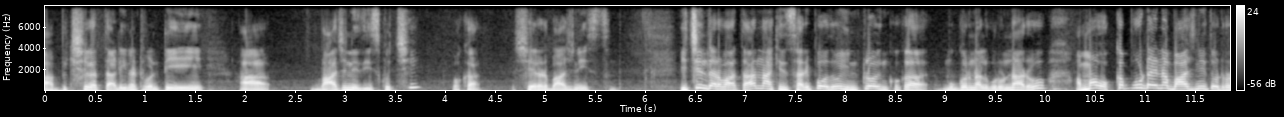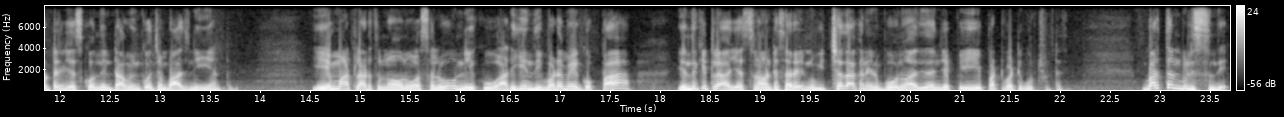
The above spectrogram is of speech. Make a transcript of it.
ఆ భిక్షగత్త అడిగినటువంటి ఆ బాజిని తీసుకొచ్చి ఒక షేరడు బాజిని ఇస్తుంది. ఇచ్చిన తర్వాత నాకు ఇది సరిపోదు ఇంట్లో ఇంకొక ముగ్గురు నలుగురు ఉన్నారు అమ్మ ఒక్క పూటైనా బాజినీతో రొట్టెలు చేసుకొని తింటాము ఇంకొంచెం బాజిని అంటుంది. ఏం మాట్లాడుతున్నావు నువ్వు అసలు? నీకు అడిగింది ఇవ్వడమే గొప్ప ఎందుకు ఇట్లా చేస్తున్నావు? అంటే సరే నువ్వు ఇచ్చేదాకా నేను బోను అది అని చెప్పి పట్టుబట్టి కూర్చుంటుంది. భర్తను పిలుస్తుంది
